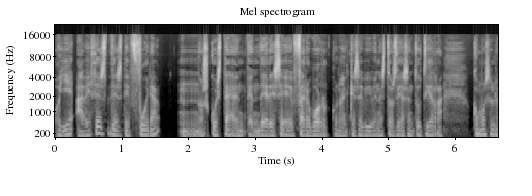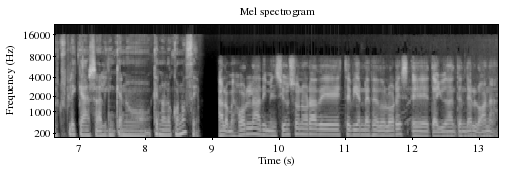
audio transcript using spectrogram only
Oye, a veces desde fuera nos cuesta entender ese fervor con el que se viven estos días en tu tierra. ¿Cómo se lo explicas a alguien que no, que no lo conoce? A lo mejor la dimensión sonora de este Viernes de Dolores eh, te ayuda a entenderlo, Ana.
